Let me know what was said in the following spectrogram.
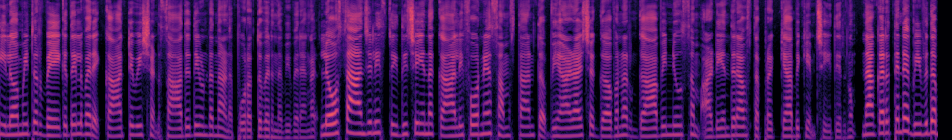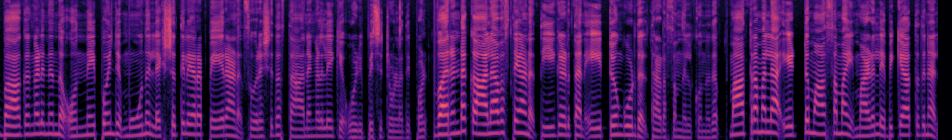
കിലോമീറ്റർ വേഗതയിൽ വരെ കാറ്റ് വീശാൻ സാധ്യതയുണ്ടെന്നാണ് പുറത്തുവരുന്ന വിവരങ്ങൾ. ലോസ് ആഞ്ചലീസ് സ്ഥിതി ചെയ്യുന്ന കാലിഫോർണിയ സംസ്ഥാനത്ത് വ്യാഴാഴ്ച ഗവർണർ ഗാവിൻ ന്യൂസം അടിയന്തരാവസ്ഥ പ്രഖ്യാപിക്കുകയും ചെയ്തിരുന്നു. നഗരത്തിന്റെ വിവിധ ഭാഗങ്ങളിൽ നിന്ന് ഒന്നേ പോയിന്റ് മൂന്ന് ലക്ഷത്തിലേറെ പേരാണ് സുരക്ഷിത സ്ഥാനങ്ങളിലേക്ക് ഒഴിപ്പിച്ചിട്ടുള്ളത് ഇപ്പോൾ. വരണ്ട കാലാവസ്ഥയാണ് തീകെടുത്താൻ ഏറ്റവും കൂടുതൽ തടസ്സം നിൽക്കുന്നത്. മാത്രമല്ല എട്ട് മാസമായി മഴ ലഭിക്കാത്തതിനാൽ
